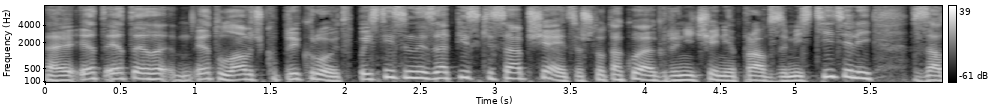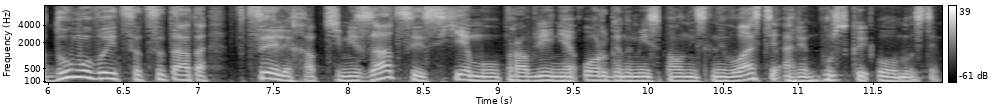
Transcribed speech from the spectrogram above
э, это, это, эту лавочку прикроют. В пояснительной записке сообщается, что такое ограничение прав заместителей задумывается, цитата, в целях оптимизации схемы управления органами исполнительной власти Оренбургской области.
